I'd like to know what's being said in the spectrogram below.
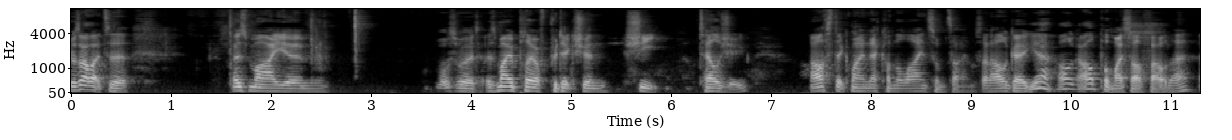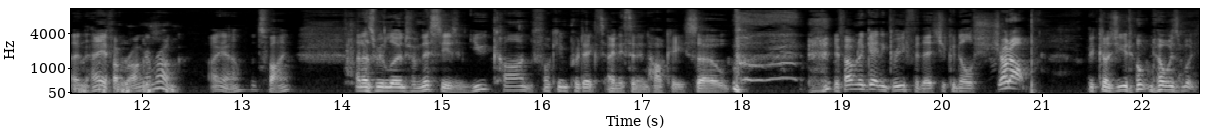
because I like to, as my, um, what was the word? As my playoff prediction sheet tells you, I'll stick my neck on the line sometimes, and I'll go, yeah, I'll, I'll put myself out there, and hey, if I'm wrong, I'm wrong. I you know it's fine. And as we learned from this season, you can't fucking predict anything in hockey. So if I'm going to get any grief for this, you can all shut up because you don't know as much.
